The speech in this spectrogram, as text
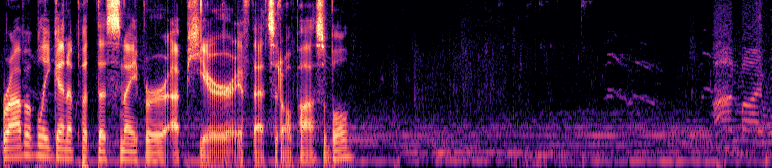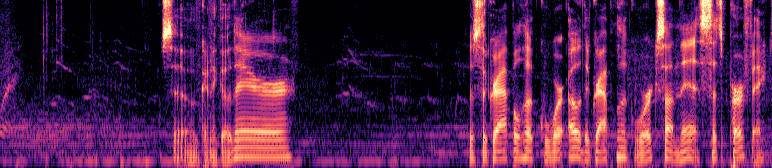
probably gonna put the sniper up here, if that's at all possible. So gonna go there. Does the grapple hook work? Oh, the grapple hook works on this. That's perfect.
